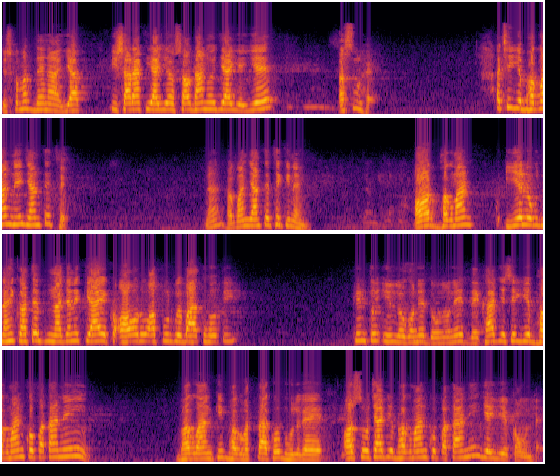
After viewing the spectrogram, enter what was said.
इसको मत देना, या इशारा किया, ये सावधान हो जाइए, ये असुर है अच्छा ये भगवान नहीं जानते थे, ना? भगवान जानते थे कि नहीं और भगवान, ये लोग नहीं कहते, ना जाने क्या एक और अपूर्व बात होती किंतु इन लोगों ने, दोनों ने देखा जैसे ये भगवान को पता नहीं। भगवान की भगवत्ता को भूल गए और सोचा कि भगवान को पता नहीं ये ये कौन है।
